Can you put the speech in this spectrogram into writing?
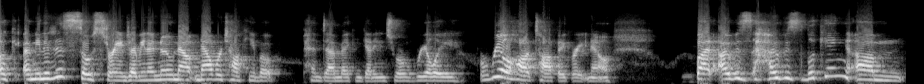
okay, i mean it is so strange. I mean i know now now we're talking about pandemic and getting to a really a real hot topic right now. But i was i was looking um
